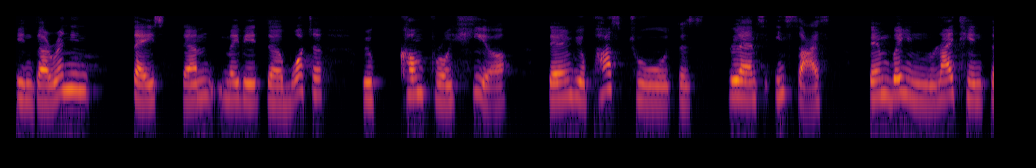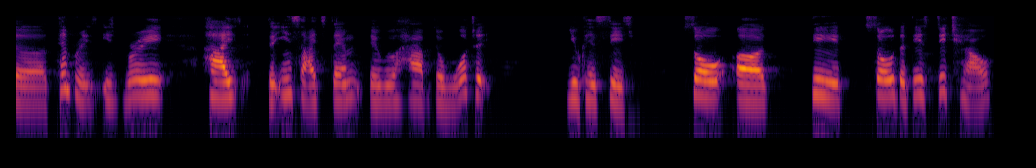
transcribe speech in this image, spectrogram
in the raining days then maybe the water will come from here then will pass to the lamps inside then when you lighting the temperature is very high the inside then they will have the water you can see it so uh the so the this detail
